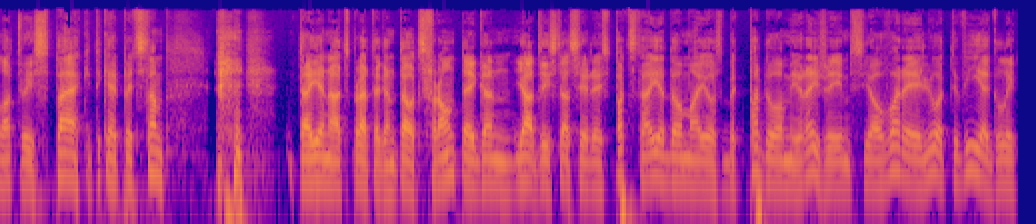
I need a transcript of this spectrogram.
Latvijas spēki, tikai pēc tam tā ienāca prātā gan tautas frontē, gan jāatzīstās, ir es pats tā iedomājos, bet padomju režīms jau varēja ļoti viegli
